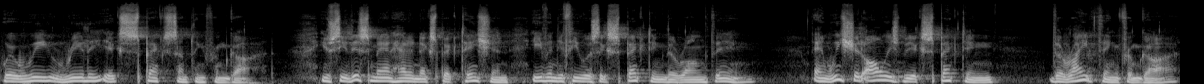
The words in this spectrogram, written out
where we really expect something from God. You see, this man had an expectation, even if he was expecting the wrong thing. And we should always be expecting the right thing from God,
